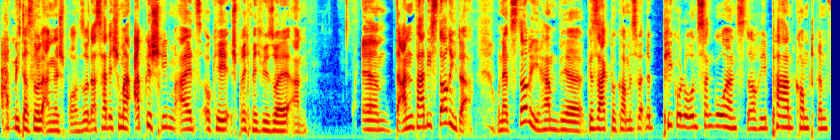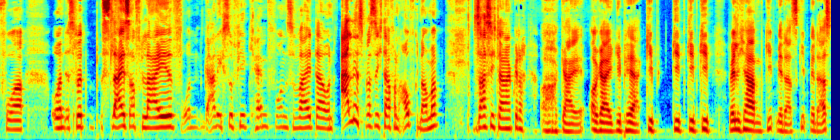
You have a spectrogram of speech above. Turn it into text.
hat mich das null angesprochen. So, das hatte ich schon mal abgeschrieben als, okay, sprich mich visuell an. Ähm, dann war die Story da. Und als Story haben wir gesagt bekommen, es wird eine Piccolo und Sangohan Story, Pan kommt drin vor und es wird Slice of Life und gar nicht so viel Kämpfen und so weiter und alles, was ich davon aufgenommen habe, saß ich da und hab gedacht, oh geil, oh geil, gib her, gib, gib, gib, gib, will ich haben, gib mir das, gib mir das.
